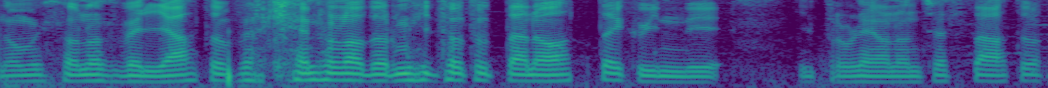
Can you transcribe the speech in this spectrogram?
Non mi sono svegliato perché non ho dormito tutta notte, quindi il problema non c'è stato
